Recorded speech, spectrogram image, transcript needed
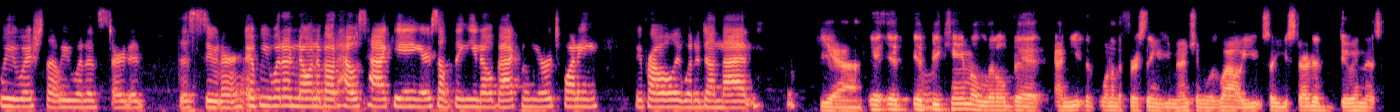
we wish that we would have started this sooner. If we would have known about house hacking or something, you know, back when we were 20, we probably would have done that. Yeah, it, it, it became a little bit, and you, one of the first things you mentioned was, wow, you so you started doing this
